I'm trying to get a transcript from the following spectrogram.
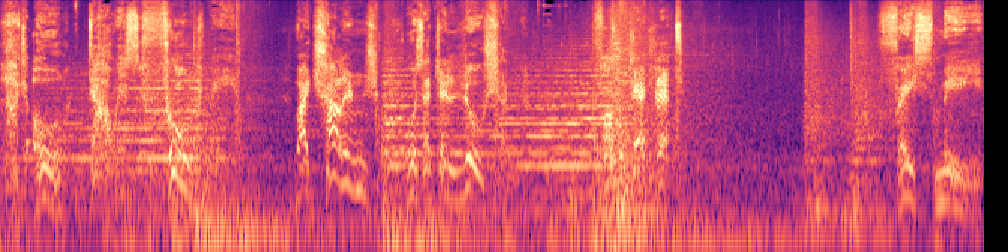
that old Taoist fooled me. My challenge was a delusion. Forget it! Face me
